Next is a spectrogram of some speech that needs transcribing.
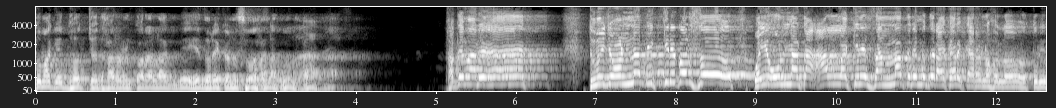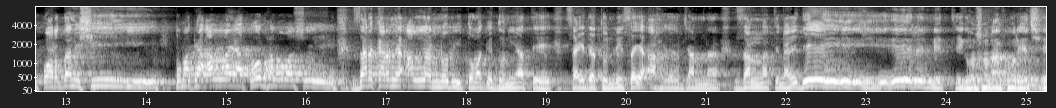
তোমাকে ধৈর্য ধারণ করা লাগবে, ধরে কোন সোহানা ফাতেমা রে তুমি যে অন্যা বিক্রি করছ, ওই অন্যটা আল্লাহ কিনে জান্নাতের মধ্যে রাখার কারণ হলো তুমি পর্দানিসি তোমাকে আল্লাহ এত ভালোবাসে, যার কারণে আল্লাহ নবী তোমাকে দুনিয়াতে চাহিদা তুন্নিসাই আহলের জান্না জান্নাতি নারীদের নেত্রী ঘোষণা করেছে।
